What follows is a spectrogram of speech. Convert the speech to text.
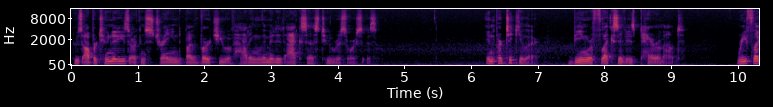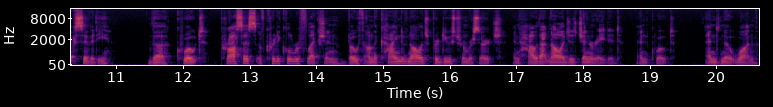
whose opportunities are constrained by virtue of having limited access to resources. In particular, being reflexive is paramount. Reflexivity, the quote, process of critical reflection both on the kind of knowledge produced from research and how that knowledge is generated, end quote, End note 1,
